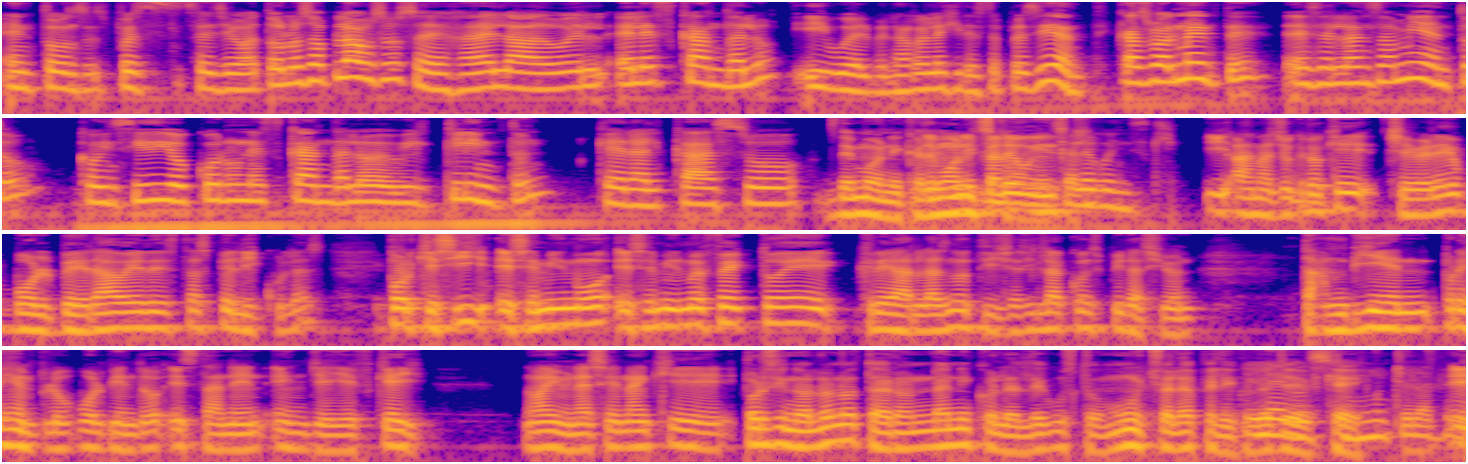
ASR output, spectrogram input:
Entonces, pues se lleva todos los aplausos, se deja de lado el, el escándalo y vuelven a reelegir a este presidente. Casualmente, ese lanzamiento coincidió con un escándalo de Bill Clinton, que era el caso De Mónica De Mónica Lewinsky. de Lewinsky. Lewinsky. Y además yo creo que chévere volver a ver estas películas, porque sí, ese mismo, ese mismo efecto de crear las noticias y la conspiración, también, por ejemplo, volviendo, están en, en JFK. ¿No? Hay una escena en que Por si no lo notaron, a Nicolás le gustó mucho la película Le gustó JFK. mucho la película.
